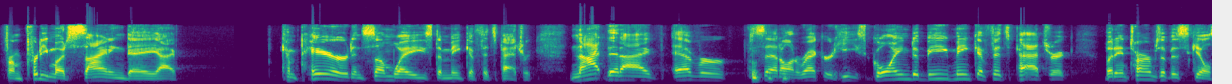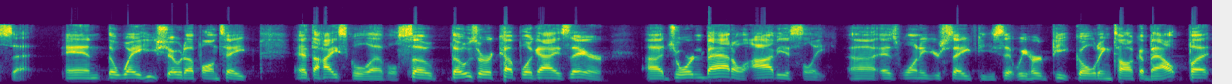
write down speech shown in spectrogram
from pretty much signing day, I compared in some ways to Minkah Fitzpatrick. Not that I've ever said on record he's going to be Minkah Fitzpatrick, but in terms of his skill set and the way he showed up on tape at the high school level. So those are a couple of guys there. Uh, Jordan Battle, obviously, uh, as one of your safeties that we heard Pete Golding talk about. But,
